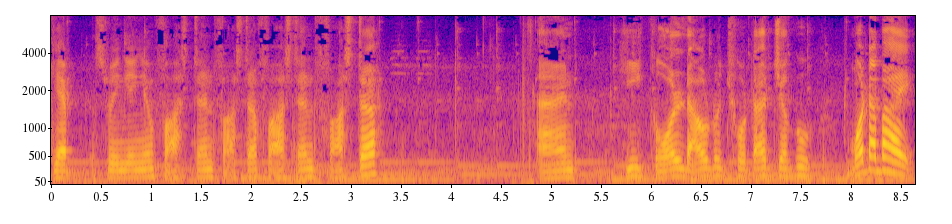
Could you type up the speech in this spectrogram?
kept swinging him faster and faster, faster and faster. And he called out to Chota Jaggu, Mota bhai,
